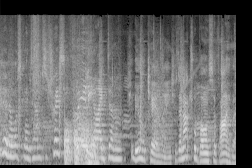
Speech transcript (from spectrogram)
I don't know what's going to happen to Tracy. Really, I don't. She'll be okay, Elaine. She's a natural born survivor.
